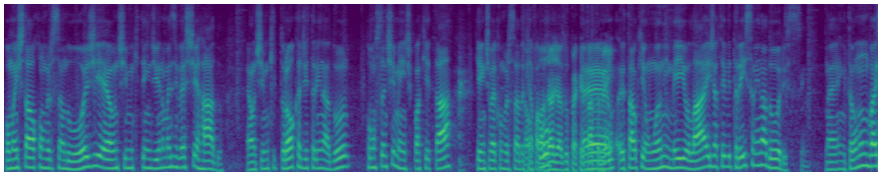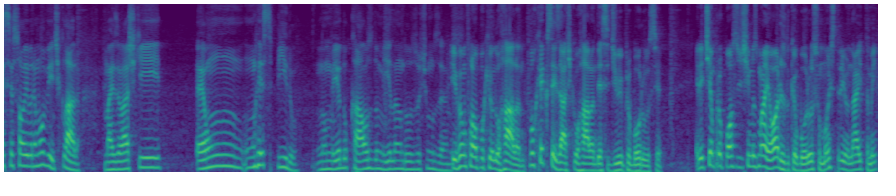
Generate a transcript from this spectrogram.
como a gente estava conversando hoje, é um time que tem dinheiro, mas investe errado. É um time que troca de treinador constantemente. Paquetá, que a gente vai conversar daqui Vamos a pouco. já já do Paquetá é, também. Ele tá o quê? Um ano e meio lá e já teve três treinadores. Sim. Né? Então não vai ser só o Ibrahimovic, claro. Mas eu acho que é um, um respiro no meio do caos do Milan dos últimos anos. E vamos falar um pouquinho do Haaland. Por que, que vocês acham que o Haaland decidiu ir pro Borussia? Ele tinha propostas de times maiores do que o Borussia, o Manchester United também.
